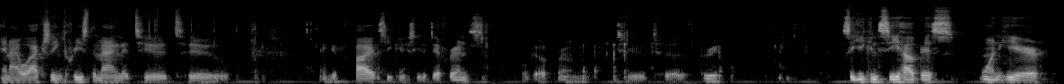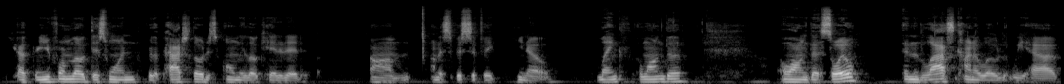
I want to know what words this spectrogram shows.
and I will actually increase the magnitude to negative five, so you can see the difference. We'll go from two to three. So you can see how this one here, you have the uniform load. This one for the patch load is only located um, on a specific, you know, length along the along the soil. And then the last kind of load that we have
